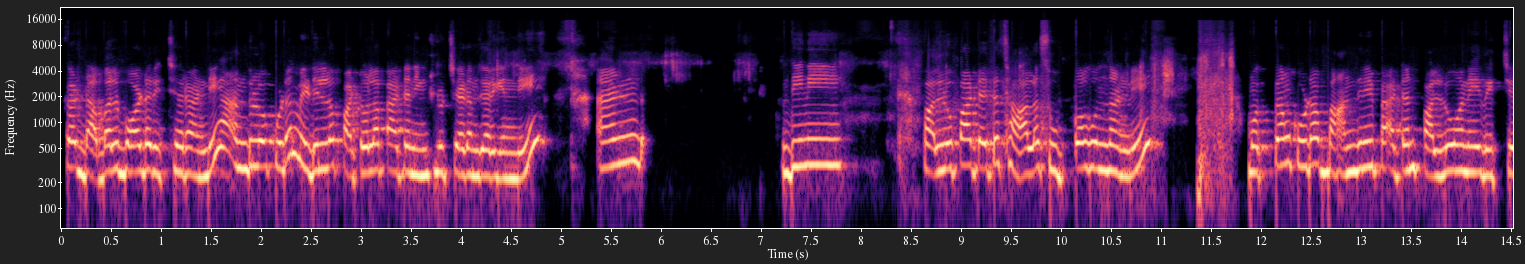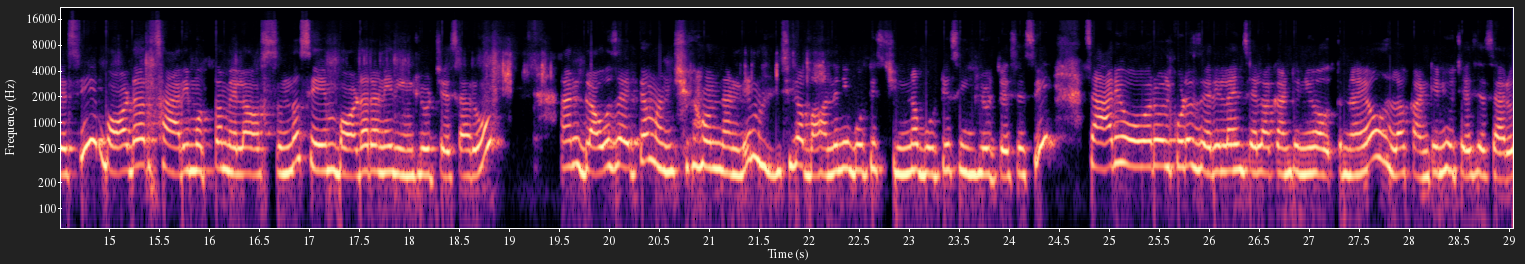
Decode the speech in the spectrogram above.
ఇక్కడ డబల్ బార్డర్ ఇచ్చారండి. అందులో కూడా మిడిల్లో పటోలా ప్యాటర్న్ ఇంక్లూడ్ చేయడం జరిగింది. అండ్ దీని పళ్ళు పాట అయితే చాలా సూపర్గా ఉందండి. మొత్తం కూడా బాందిని ప్యాటర్న్ పళ్ళు అనేది ఇచ్చేసి బార్డర్ శారీ మొత్తం ఎలా వస్తుందో సేమ్ బార్డర్ అనేది ఇంక్లూడ్ చేశారు. అండ్ బ్లౌజ్ అయితే మంచిగా ఉందండి. మంచిగా బాందని బూటీస్ చిన్న బూటీస్ ఇంక్లూడ్ చేసేసి శారీ ఓవరాల్ కూడా జెరీ లైన్స్ ఎలా కంటిన్యూ అవుతున్నాయో అలా కంటిన్యూ చేసేసారు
